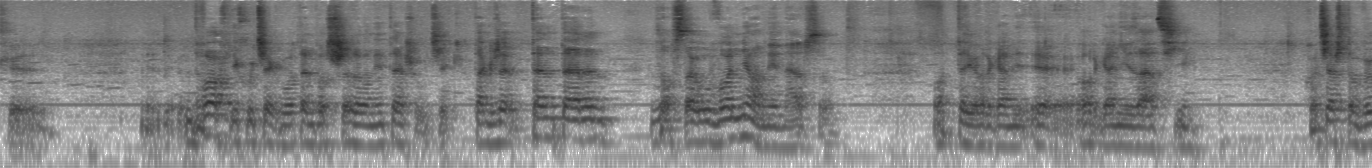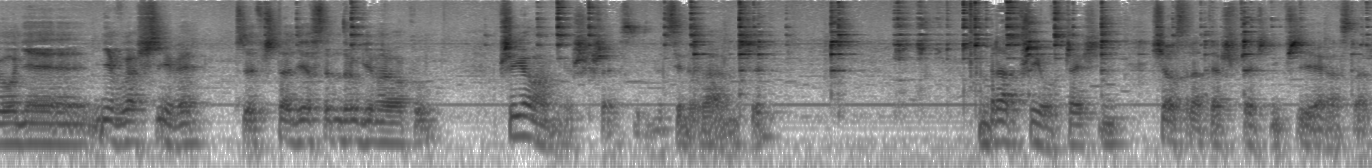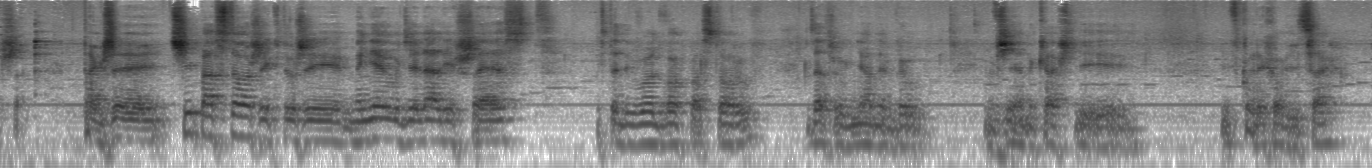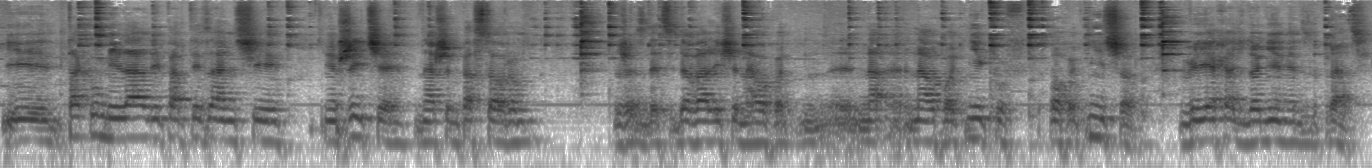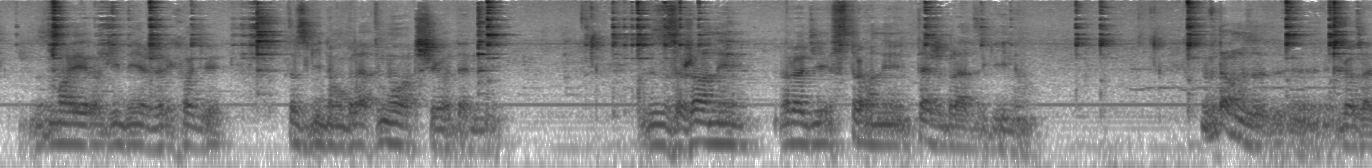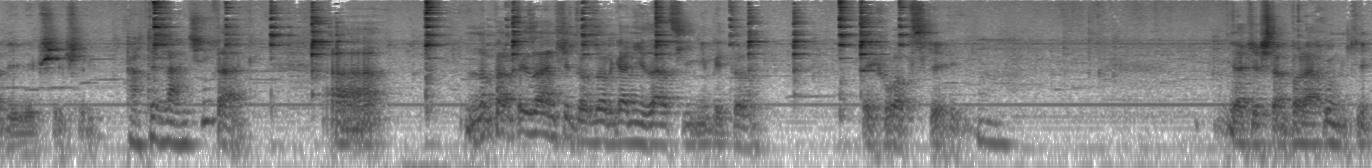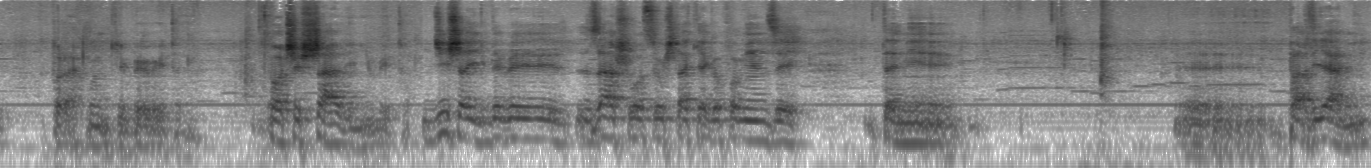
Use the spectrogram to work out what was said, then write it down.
Dwóch ich uciekł, bo ten postrzelony też uciekł. Także ten teren został uwolniony nasz od, od tej organi organizacji. Chociaż to było nie, niewłaściwe. W 1942 roku przyjąłem już chrzest, zdecydowałem się. Brat przyjął wcześniej, siostra też wcześniej przyjęła starsza. Także ci pastorzy, którzy mnie udzielali chrzest, wtedy było dwóch pastorów, zatrudniony był w Zienkach i, i w Kolechowicach. I tak umilali partyzanci życie naszym pastorom, że zdecydowali się na, ochot, na, na ochotników ochotniczo wyjechać do Niemiec do pracy. Z mojej rodziny, jeżeli chodzi, to zginął brat młodszy ode mnie. Z żony, rodziny, strony też brat zginął. W domu go zabili, przyszli. Partyzanci? Tak. A no partyzanci to z organizacji niby to tej chłopskiej. Jakieś tam porachunki, porachunki były to. Oczyszczali niby to. Dzisiaj gdyby zaszło coś takiego pomiędzy tymi partiami,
